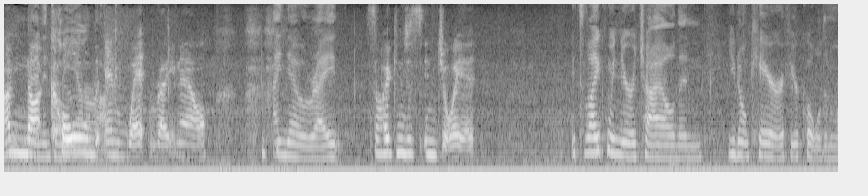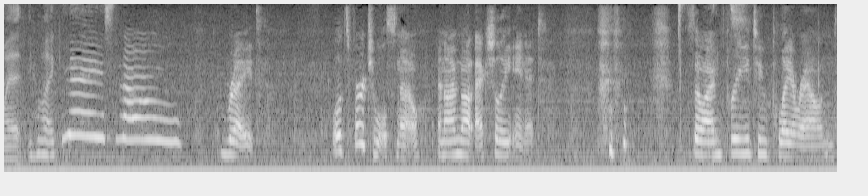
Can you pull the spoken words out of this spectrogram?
I'm not into me on a cold and wet right now. I know, right? So I can just enjoy it. It's like when you're a child and you don't care if you're cold and wet. You're like, yay, snow! Right. Well, it's virtual snow, and I'm not actually in it. so I'm free to play around.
